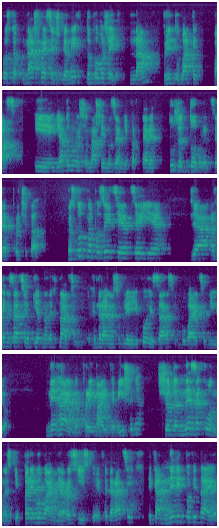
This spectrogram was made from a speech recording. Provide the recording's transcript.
Просто наш меседж для них допоможіть нам врятувати вас. І я думаю, що наші іноземні партнери дуже добре це прочитали. Наступна позиція це є для Організації Об'єднаних Націй, Генеральна асамблея якої зараз відбувається в Нью-Йорку. Негайно приймайте рішення щодо незаконності перебування Російської Федерації, яка не відповідає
